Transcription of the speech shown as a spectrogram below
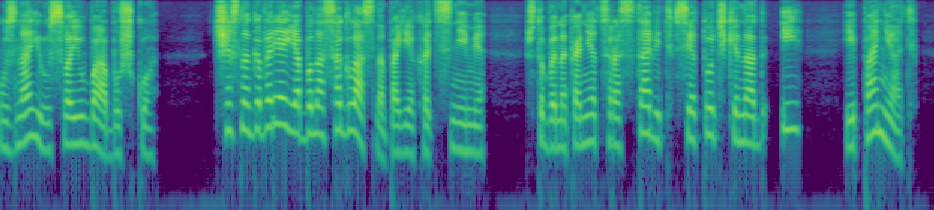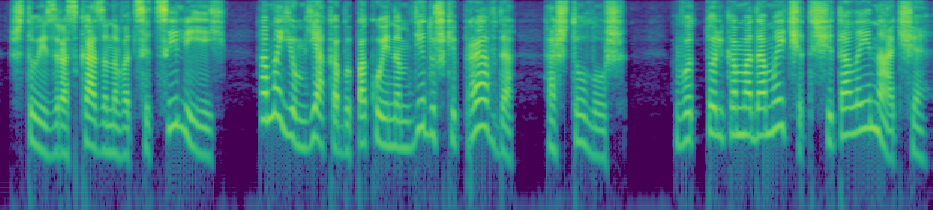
Узнаю свою бабушку. Честно говоря, я была согласна поехать с ними, чтобы, наконец, расставить все точки над «и» и понять, что из рассказанного Цицилией о моем якобы покойном дедушке правда, а что ложь. Вот только мадам Эчет считала иначе.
